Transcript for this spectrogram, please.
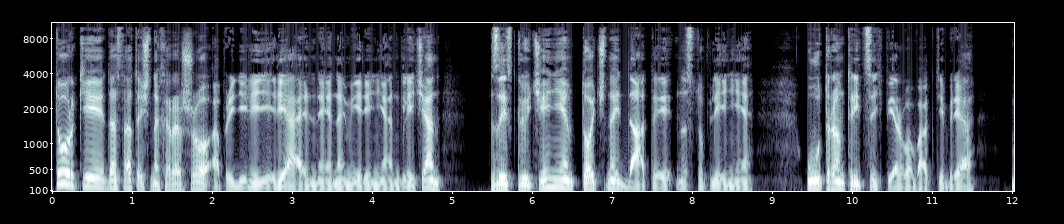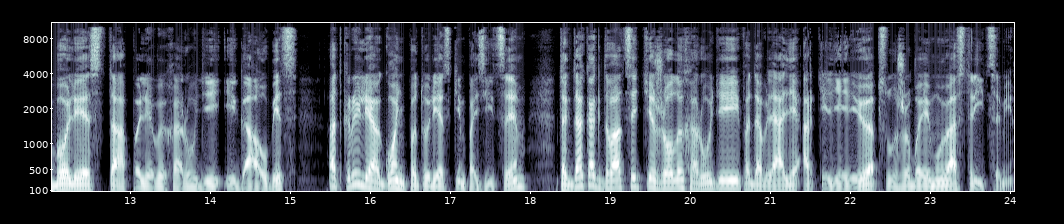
Турки достаточно хорошо определили реальные намерения англичан, за исключением точной даты наступления. Утром 31 октября более 100 полевых орудий и гаубиц открыли огонь по турецким позициям, тогда как 20 тяжелых орудий подавляли артиллерию, обслуживаемую австрийцами.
